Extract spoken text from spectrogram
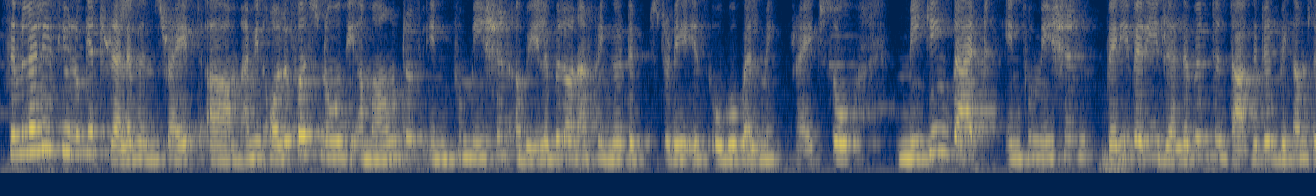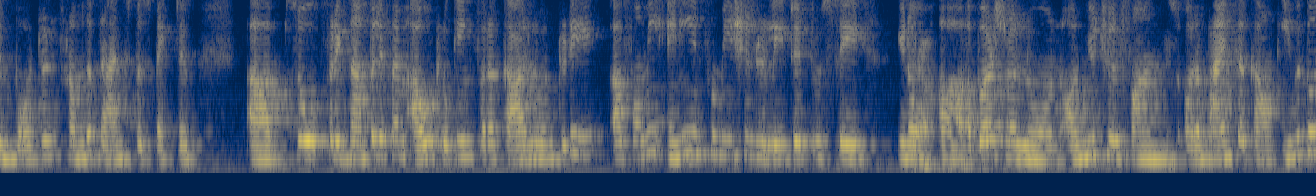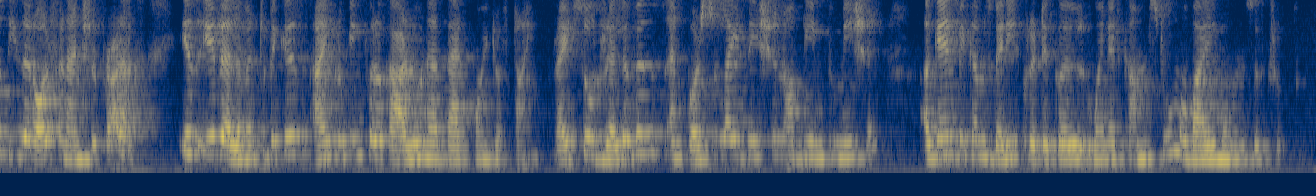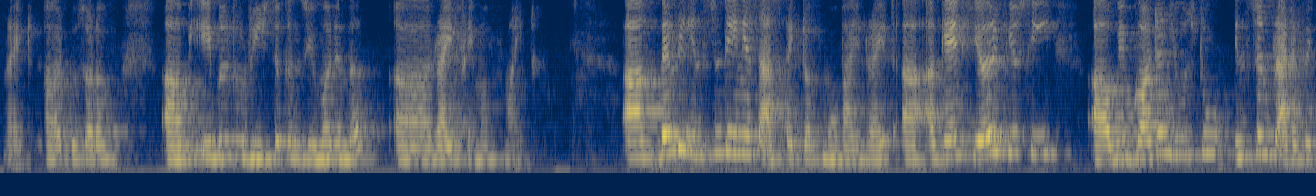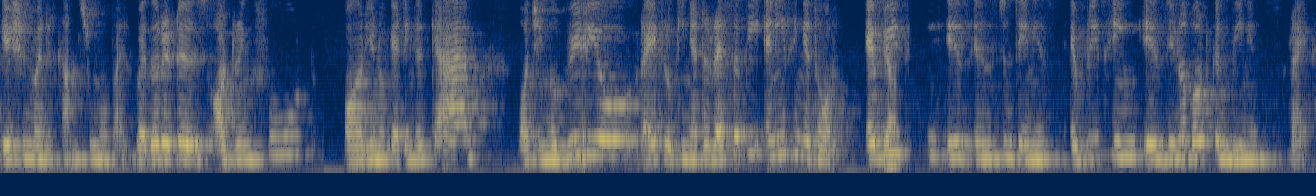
Similarly, if you look at relevance, right? Um, I mean, all of us know the amount of information available on our fingertips today is overwhelming, right? So making that information very, very relevant and targeted becomes important from the brand's perspective. Uh, so, for example, if I'm out looking for a car loan today, uh, for me, any information related to, say, you know, uh, a personal loan or mutual funds or a bank account, even though these are all financial products, is irrelevant because I'm looking for a car loan at that point of time, right? So relevance and personalization of the information again becomes very critical when it comes to mobile moments of truth, right? Uh, to sort of uh, be able to reach the consumer in the uh, right frame of mind. Um, then the instantaneous aspect of mobile, right? Uh, again, here, if you see, uh, we've gotten used to instant gratification when it comes to mobile, whether it is ordering food or you know getting a cab, watching a video, right, looking at a recipe, anything at all. Everything yeah. is instantaneous. Everything is you know about convenience, right?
